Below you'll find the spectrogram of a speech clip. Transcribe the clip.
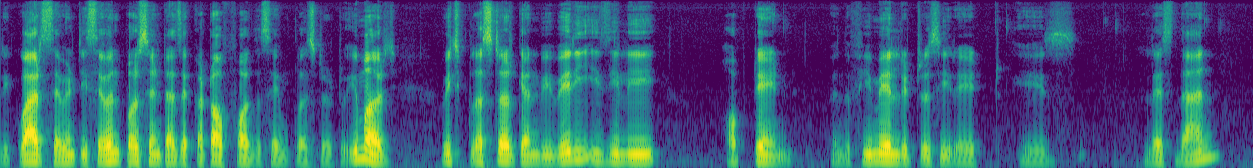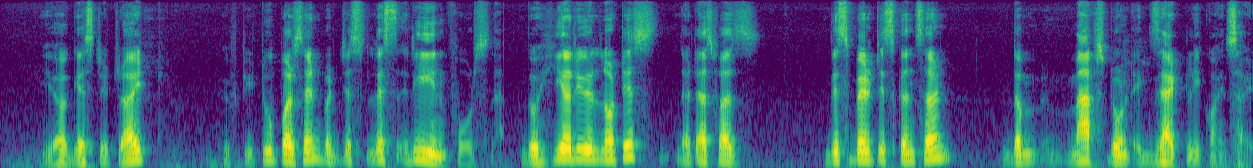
require 77 percent as a cutoff for the same cluster to emerge which cluster can be very easily obtained when the female literacy rate is less than you have guessed it right 52 percent, but just let us reinforce that. Though here you will notice that as far as this belt is concerned the maps do not exactly coincide,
